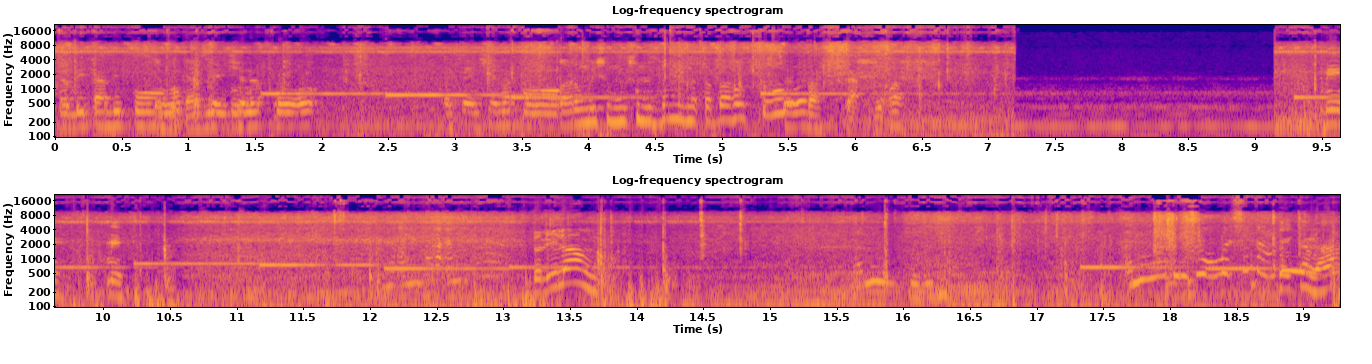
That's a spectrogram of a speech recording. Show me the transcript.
Tabi-tabi po. Tabi-tabi Pasensya po. na po. Pasensya na po. Parang may sumusunod na may natabaho to. Saan ba? Sakto ka. Mi, Mi. Dali lang. Ano nga, bilis mo umalis na. Teka lang,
